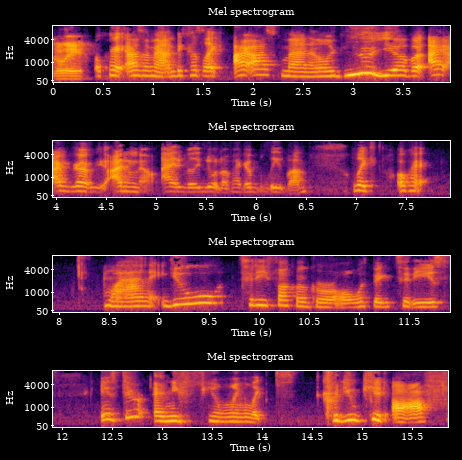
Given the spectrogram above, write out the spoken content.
Go ahead. Okay, as a man, because like I ask men and they're like, yeah, yeah, but I, I I don't know. I really don't know if I can believe them. Like, okay, when you titty fuck a girl with big titties, is there any feeling like could you get off,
